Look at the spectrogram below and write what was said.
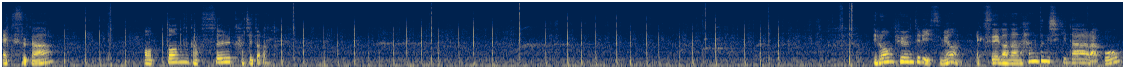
x가 어떤 값을 가지더라도 이런 표현들이 있으면 x에 관한 항등식이다 라고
